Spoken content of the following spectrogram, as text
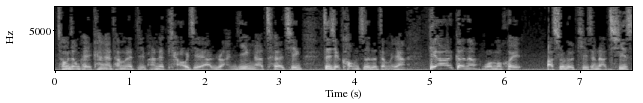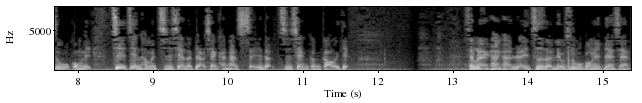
从中可以看看他们的底盘的调节啊、软硬啊、侧倾这些控制的怎么样。第二个呢，我们会。把速度提升到七十五公里，接近他们极限的表现，看看谁的极限更高一点。下面来看看锐志的六十五公里变线。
